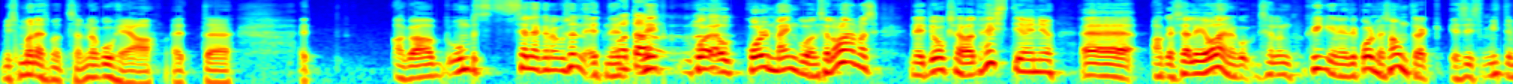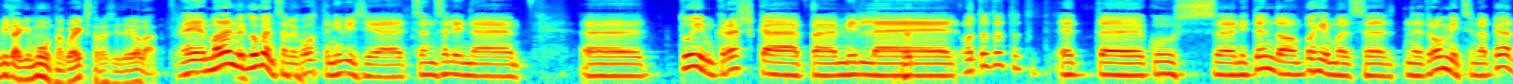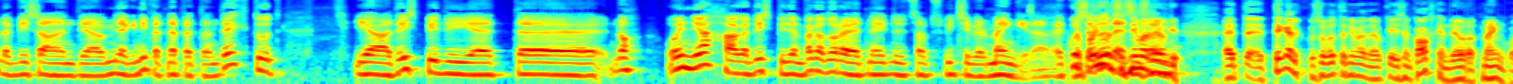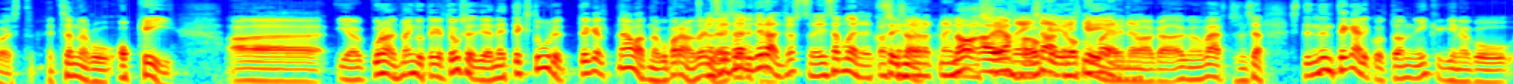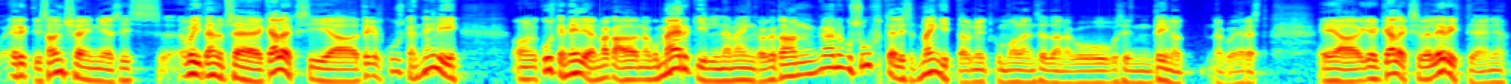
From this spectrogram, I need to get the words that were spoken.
mis mõnes mõttes on nagu hea, et äh, aga umbes sellega nagu see on, et need, need no, kolm mängu on seal olemas, need jooksevad hästi, on ju äh,, aga seal ei ole nagu, seal on kõigi nende kolme soundtrack ja siis mitte midagi muud nagu ekstrasid ei ole. ma olen et... nüüd lugenud selle kohta niiviisi, et see on selline äh, tuim crash cab, mille oot-oot-oot, et äh, kus Nintendo on põhimõtteliselt need ROM-id sinna peale visanud ja midagi nipet-näpet on tehtud ja teistpidi, et äh, noh, on jah, aga teistpidi on väga tore, et neid nüüd saab Switchi peal mängida, et kus no, see tõde siis on? ongi, et, et tegelikult kui sa võtad niimoodi, okei okay,, see on kakskümmend eurot mängu eest, et see on nagu okei okay. Uh, ja kuna need mängud tegelikult jooksevad ja need tekstuurid tegelikult näevad nagu paremad välja no sa ei saa neid eraldi osta, sa ei saa mõelda, et kakskümmend eurot mängu no, eest, sa ei saa päris nii mõelda. aga, aga väärtus on seal, sest need tegelikult on ikkagi nagu, eriti Sunshine ja siis, või tähendab, see Galaxy ja tegelikult kuuskümmend neli, on, kuuskümmend neli on väga nagu märgiline mäng, aga ta on ka nagu suhteliselt mängitav nüüd, kui ma olen seda nagu siin teinud nagu järjest. ja, ja Galaxy veel eriti, on ju.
